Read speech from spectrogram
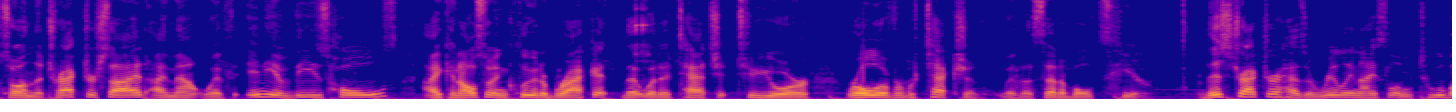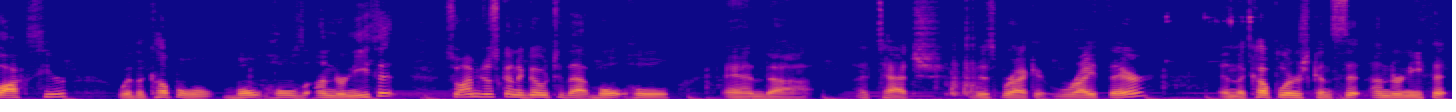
So on the tractor side, I mount with any of these holes. I can also include a bracket that would attach it to your rollover protection with a set of bolts here. This tractor has a really nice little toolbox here with a couple bolt holes underneath it. So I'm just gonna go to that bolt hole and uh, attach this bracket right there and the couplers can sit underneath it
